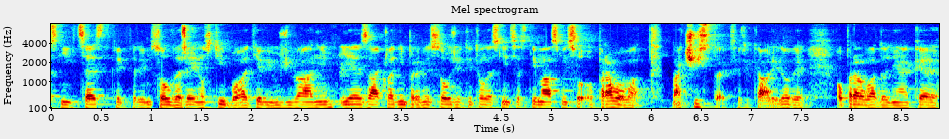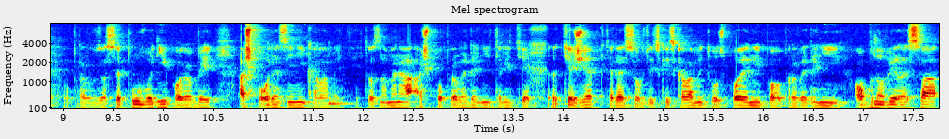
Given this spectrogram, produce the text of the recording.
lesních cest, ke kterým jsou veřejností bohatě využívány, je základní premisou, že tyto lesní cesty má smysl opravovat na čisto, jak se říká lidově, opravovat do nějaké opravdu zase původní podoby až po odeznění kalamity. To znamená až po provedení tedy těch těžeb, které jsou vždycky s kalamitou spojeny po provedení obnovy lesa,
